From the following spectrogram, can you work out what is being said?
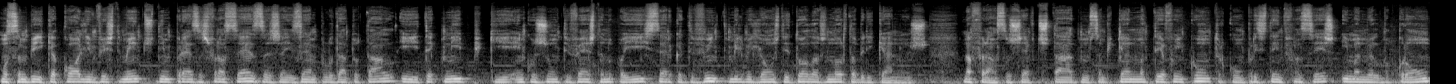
Moçambique acolhe investimentos de empresas francesas, a exemplo da Total e Technip, que em conjunto investe no país cerca de 20 mil milhões de dólares norte-americanos. Na França, o chefe de Estado moçambicano manteve um encontro com o presidente francês Emmanuel Macron,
